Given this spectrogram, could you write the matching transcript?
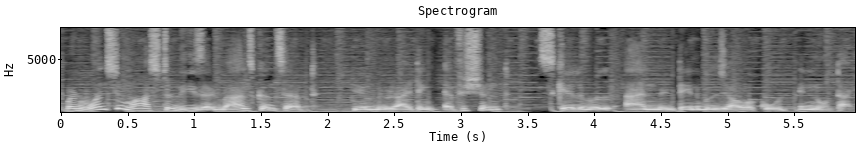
But once you master these advanced concepts, you'll be writing efficient, scalable, and maintainable Java code in no time.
